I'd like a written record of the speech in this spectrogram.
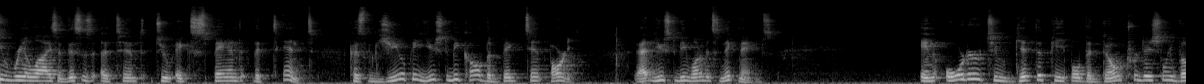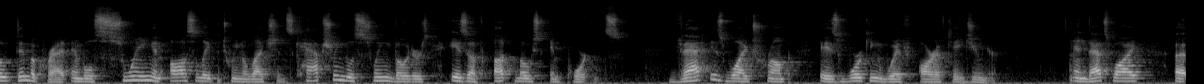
you realize that this is an attempt to expand the tent, because the GOP used to be called the Big Tent Party. That used to be one of its nicknames. In order to get the people that don't traditionally vote Democrat and will swing and oscillate between elections, capturing those swing voters is of utmost importance. That is why Trump is working with RFK Jr. And that's why, uh,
